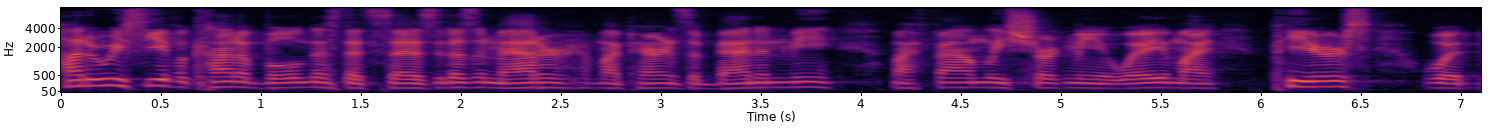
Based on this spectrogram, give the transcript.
How do we receive a kind of boldness that says, it doesn't matter if my parents abandon me, my family shirk me away, my peers would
